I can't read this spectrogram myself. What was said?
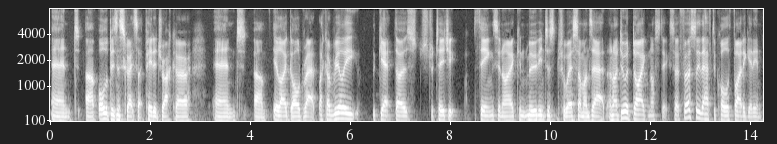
and um, all the business greats like Peter Drucker and um, Eli Goldratt. Like I really get those strategic things and I can move into to where someone's at. And I do a diagnostic. So firstly, they have to qualify to get in.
